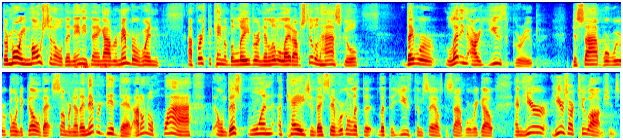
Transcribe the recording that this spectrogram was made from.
They're more emotional than anything. I remember when I first became a believer, and then a little later, I was still in high school. They were letting our youth group decide where we were going to go that summer. Now they never did that. I don't know why. On this one occasion, they said we're going to let the let the youth themselves decide where we go. And here here's our two options.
